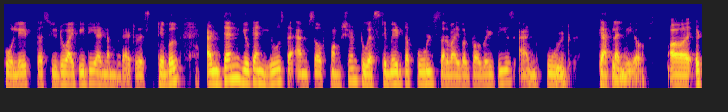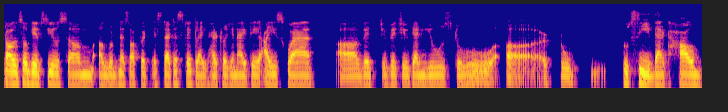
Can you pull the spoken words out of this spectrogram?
collate the pseudo IPD and number at risk table, and then you can use the msurf function to estimate the pooled survival probabilities and pooled Kaplan-Meier. Uh, it also gives you some uh, goodness of it statistic like heterogeneity I square, which which you can use to uh, to to see that how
